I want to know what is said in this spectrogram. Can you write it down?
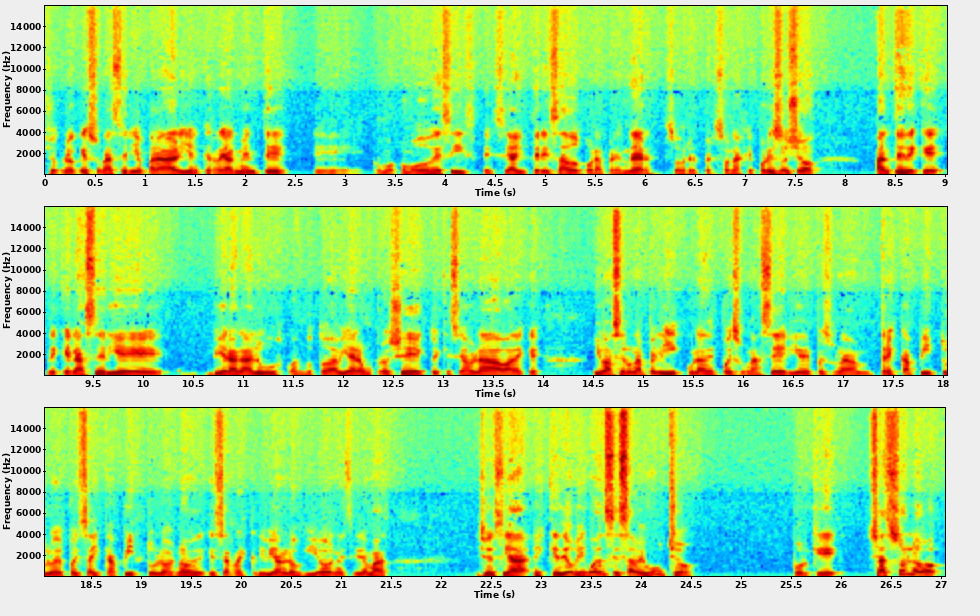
Yo creo que es una serie para alguien que realmente, eh, como, como vos decís, eh, se ha interesado por aprender sobre el personaje. Por eso yo, antes de que, de que la serie viera la luz, cuando todavía era un proyecto y que se hablaba de que iba a ser una película, después una serie, después una, tres capítulos, después seis capítulos, ¿no? De que se reescribían los guiones y demás. Yo decía, es que de Obi-Wan se sabe mucho, porque ya solo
